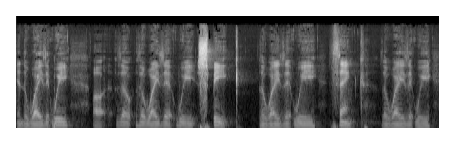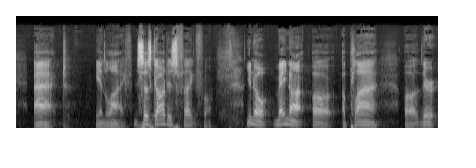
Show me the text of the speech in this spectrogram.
in the way that we, uh, the the way that we speak, the way that we think, the way that we act in life. It says God is faithful. You know, may not uh, apply uh, there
